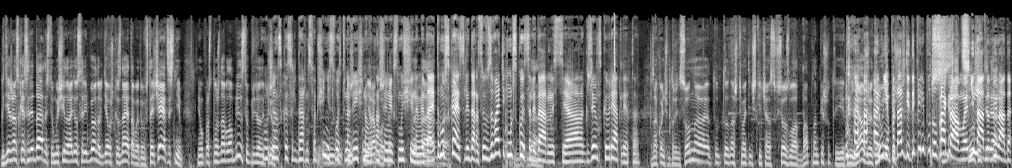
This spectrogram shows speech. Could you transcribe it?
Где женская солидарность? У мужчины родился ребенок, девушка знает об этом, встречается с ним. Ему просто нужна была близость в определенный Ну, период. женская солидарность вообще не свойственна женщинам не в отношениях с мужчинами. Да, Да, это да. мужская солидарность. Вы вызываете к мужской Да. солидарности, а к женской вряд ли это. Закончим традиционно. Тут э, наш тематический час. Все зло от баб нам пишут. И это не я уже, это люди Не, подожди, ты перепутал программу. Не надо, не надо.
